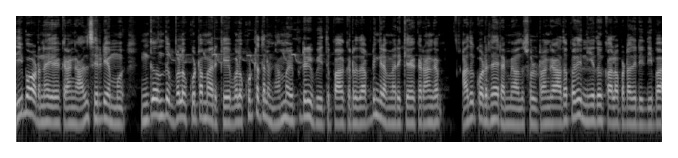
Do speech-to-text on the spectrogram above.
தீபா உடனே கேட்குறாங்க அது சரி அம்மு இங்கே வந்து இவ்வளோ கூட்டமாக இருக்கே இவ்வளோ கூட்டத்தில் நம்ம எப்படி போய்த்து பார்க்குறது அப்படிங்கிற மாதிரி கேட்குறாங்க அதுக்கு உடனே ரம்யா வந்து சொல்கிறாங்க அதை பற்றி நீ எதுவும் கவலைப்படாதடி தீபா.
